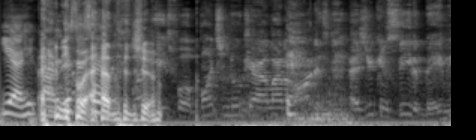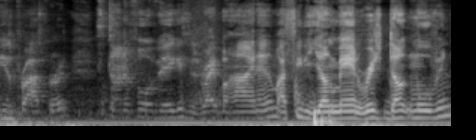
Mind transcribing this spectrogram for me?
yeah, he called and me. you were at the gym. for a bunch of New Carolina artists. As you can see, DaBaby is prospering. Stunna 4 Vegas is right behind him. I see the young man Rich Dunk moving,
